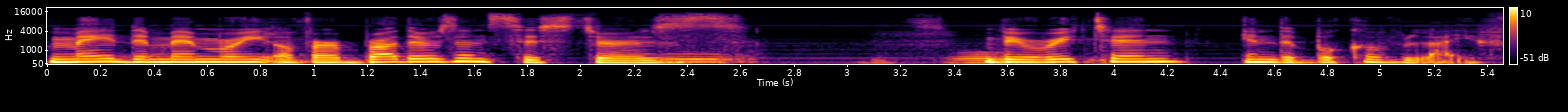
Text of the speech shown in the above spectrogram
May the memory of our brothers and sisters be written in the book of life.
